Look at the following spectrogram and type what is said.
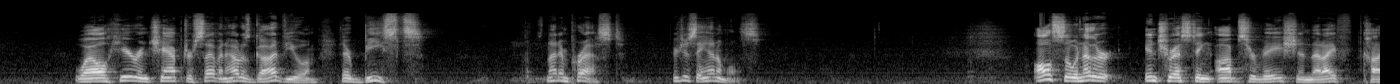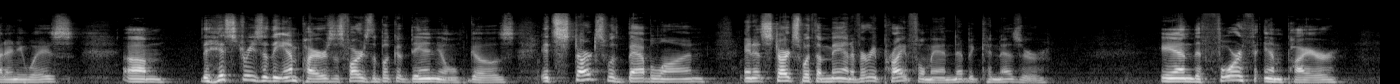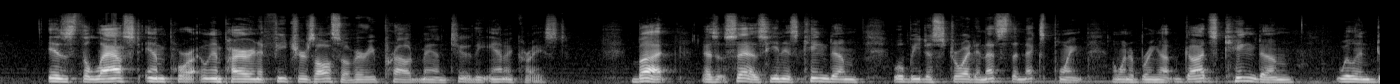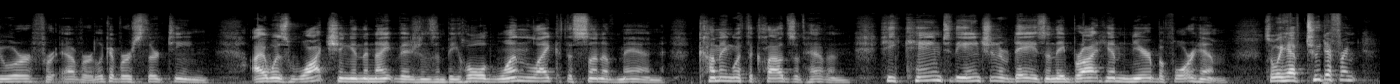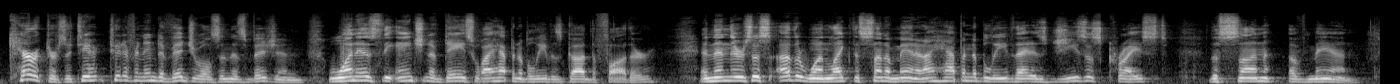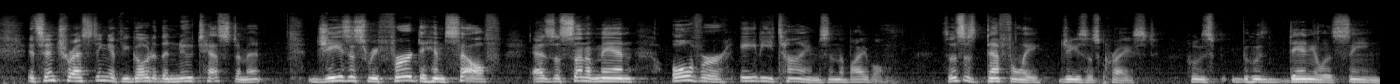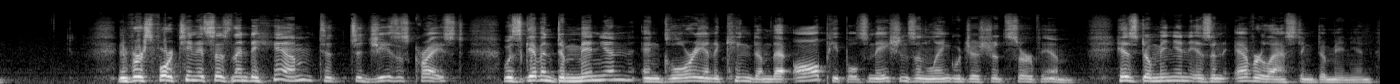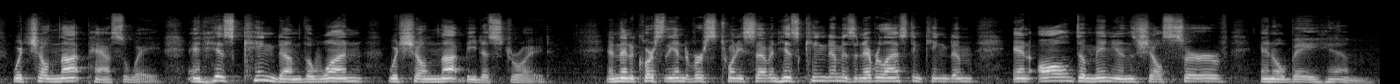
Well, here in chapter 7, how does God view them? They're beasts. He's not impressed. They're just animals. Also, another interesting observation that I've caught, anyways. Um, the histories of the empires, as far as the book of Daniel goes, it starts with Babylon and it starts with a man, a very prideful man, Nebuchadnezzar. And the fourth empire is the last empire, and it features also a very proud man, too, the Antichrist. But, as it says, he and his kingdom will be destroyed. And that's the next point I want to bring up. God's kingdom will endure forever. Look at verse 13. I was watching in the night visions, and behold, one like the Son of Man, coming with the clouds of heaven. He came to the Ancient of Days, and they brought him near before him. So we have two different characters or two, two different individuals in this vision. One is the Ancient of Days, who I happen to believe is God the Father. And then there's this other one, like the Son of Man, and I happen to believe that is Jesus Christ, the Son of Man. It's interesting if you go to the New Testament, Jesus referred to himself as the Son of Man over 80 times in the Bible. So this is definitely Jesus Christ, who's, who Daniel is seeing. In verse 14, it says, Then to him, to, to Jesus Christ, was given dominion and glory and a kingdom that all peoples, nations, and languages should serve him. His dominion is an everlasting dominion which shall not pass away, and his kingdom the one which shall not be destroyed. And then, of course, the end of verse 27 His kingdom is an everlasting kingdom, and all dominions shall serve and obey him.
